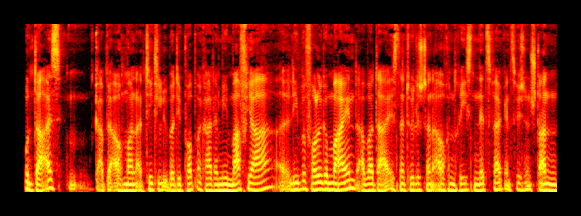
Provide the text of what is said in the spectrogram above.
Und da ist, gab ja auch mal einen Artikel über die Popakademie Mafia, äh, liebevoll gemeint, aber da ist natürlich dann auch ein riesen Netzwerk inzwischen entstanden.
